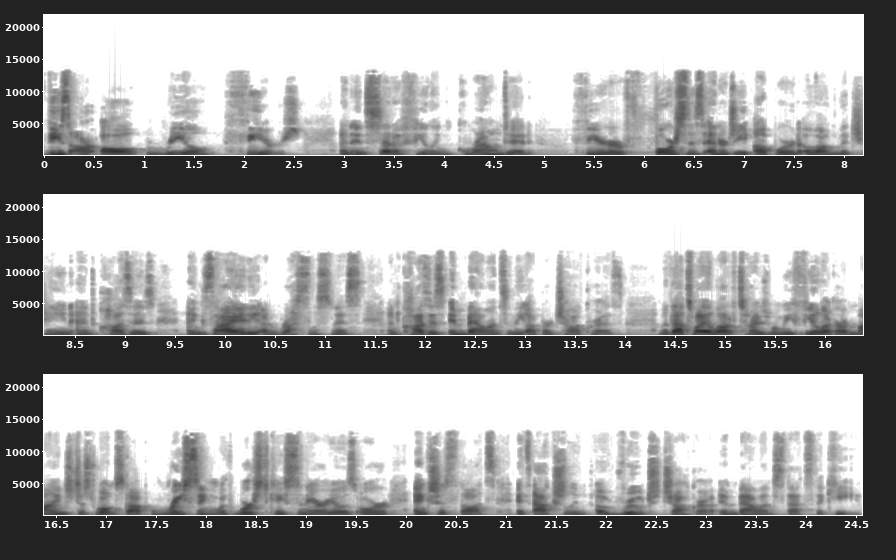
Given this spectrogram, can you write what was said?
These are all real fears. And instead of feeling grounded, fear forces energy upward along the chain and causes anxiety and restlessness and causes imbalance in the upper chakras. But that's why a lot of times when we feel like our minds just won't stop racing with worst case scenarios or anxious thoughts, it's actually a root chakra imbalance that's the key.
